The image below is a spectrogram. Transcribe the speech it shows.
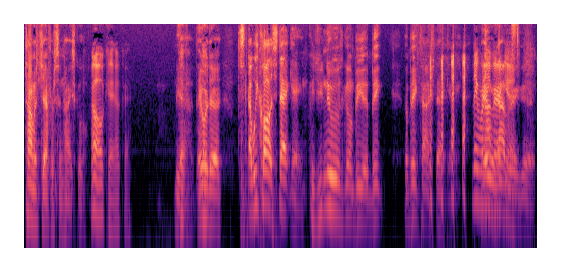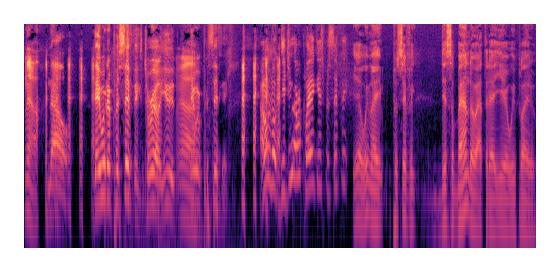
Thomas Jefferson High School. Oh, okay, okay. Yeah, they were the we call it stat game because you knew it was going to be a big, a big time stat game. They were they not, were very, not good. very good. No. No, they were the Pacifics. Terrell, you they Oh. were Pacific. I don't know. Did you ever play against Pacific? Yeah, we made Pacific disabando after that year we played them.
